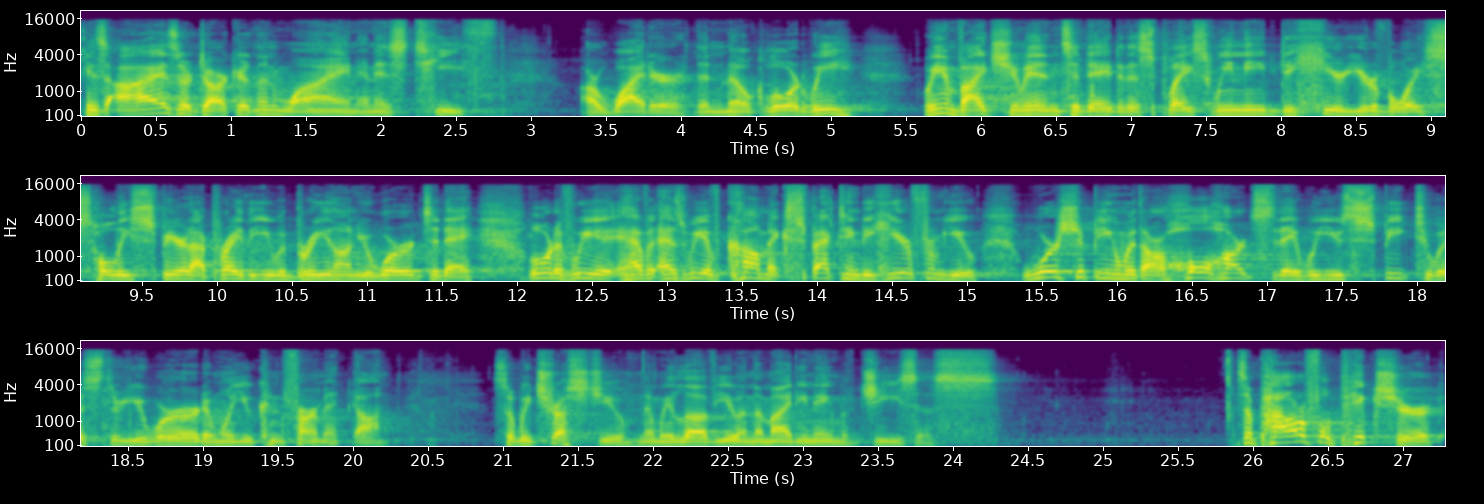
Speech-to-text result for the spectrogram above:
His eyes are darker than wine, and his teeth are whiter than milk. Lord, we we invite you in today to this place. We need to hear your voice. Holy Spirit, I pray that you would breathe on your word today. Lord, if we have, as we have come expecting to hear from you, worshiping with our whole hearts today, will you speak to us through your word and will you confirm it, God? So we trust you and we love you in the mighty name of Jesus. It's a powerful picture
